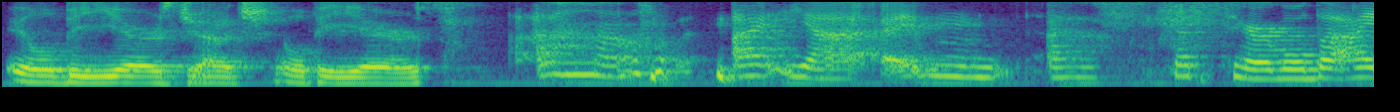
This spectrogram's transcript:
It'll be years, Judge. It'll be years. Uh, I yeah, I'm. Uh, that's terrible. But I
